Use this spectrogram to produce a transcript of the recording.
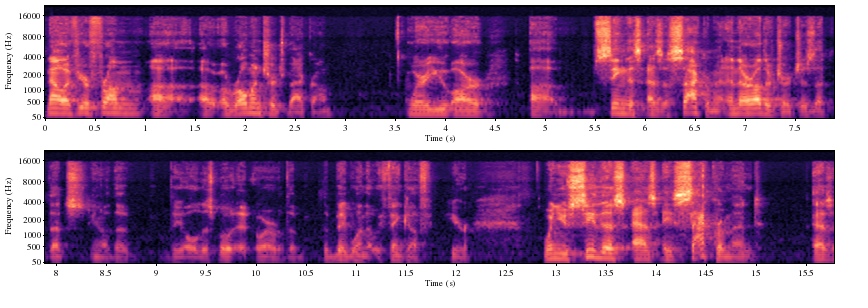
Now if you're from uh, a, a roman church background where you are uh, seeing this as a sacrament. And there are other churches that that's you know the the oldest or the the big one that we think of here. When you see this as a sacrament, as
